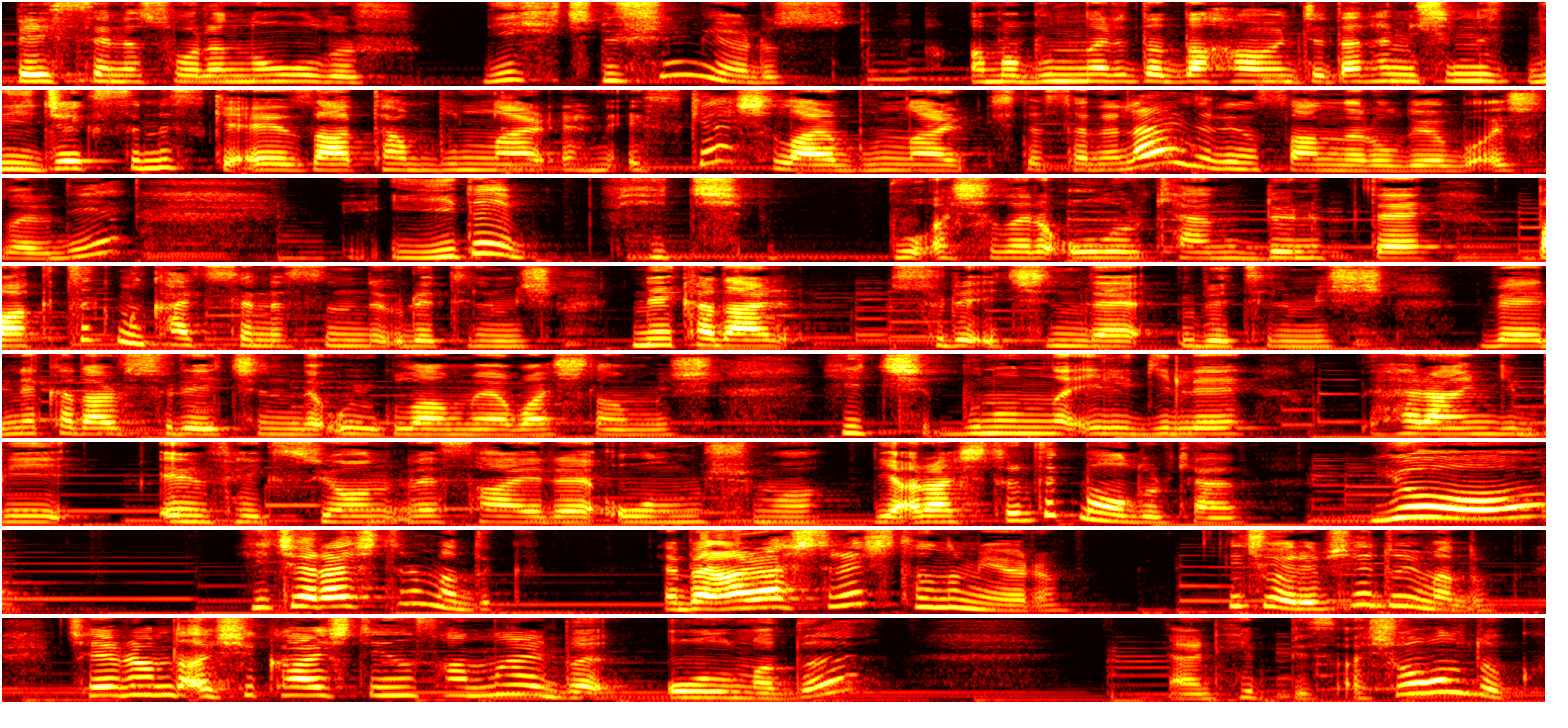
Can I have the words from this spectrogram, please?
beş sene sonra ne olur diye hiç düşünmüyoruz. Ama bunları da daha önceden hani şimdi diyeceksiniz ki e, zaten bunlar hani eski aşılar bunlar işte senelerdir insanlar oluyor bu aşıları diye. E, iyi de hiç bu aşıları olurken dönüp de baktık mı kaç senesinde üretilmiş, ne kadar süre içinde üretilmiş ve ne kadar süre içinde uygulanmaya başlanmış. Hiç bununla ilgili herhangi bir enfeksiyon vesaire olmuş mu diye araştırdık mı olurken? Yo, hiç araştırmadık. Ya ben araştıran hiç tanımıyorum. Hiç öyle bir şey duymadım. Çevremde aşı karşıtı insanlar da olmadı. Yani hep biz aşı olduk.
